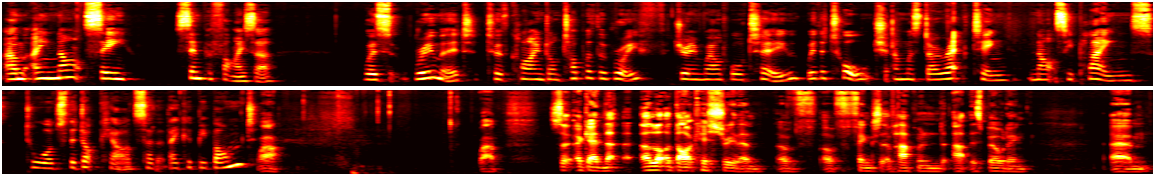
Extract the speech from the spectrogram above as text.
Um, a Nazi sympathiser was rumoured to have climbed on top of the roof during World War Two with a torch and was directing Nazi planes towards the dockyards so that they could be bombed. Wow. Wow. So again, that, a lot of dark history then of, of things that have happened at this building. Um,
